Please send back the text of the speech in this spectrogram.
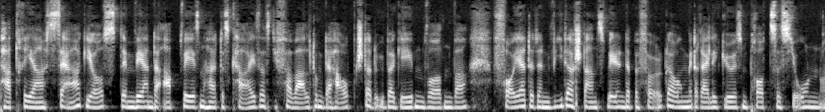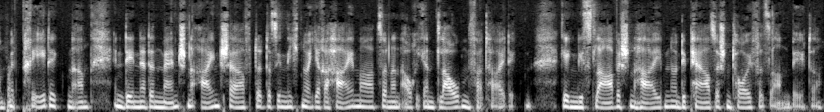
Patriarch Sergios, dem während der Abwesenheit des Kaisers die Verwaltung der Hauptstadt übergeben worden war, feuerte den Widerstandswillen der Bevölkerung mit religiösen Prozessionen und mit Predigten an, in denen er den Menschen einschärfte, dass sie nicht nur ihre Heimat, sondern auch ihren Glauben verteidigten gegen die slawischen Heiden und die persischen Teufelsanbeter.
